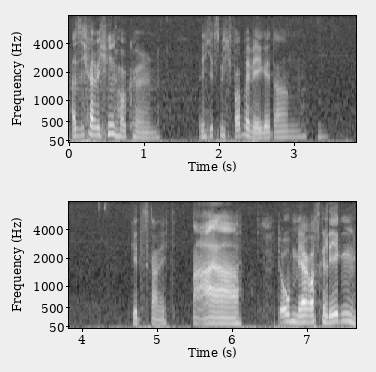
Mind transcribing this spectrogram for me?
Also ich kann mich hinhockeln. Wenn ich jetzt mich vorbewege, dann. Geht es gar nicht. Ah, ja. Da oben wäre was gelegen.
